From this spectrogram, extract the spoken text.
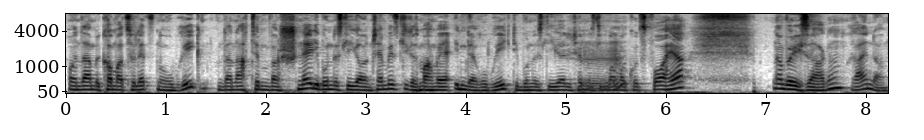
Und damit kommen wir zur letzten Rubrik. Und danach tippen wir schnell die Bundesliga und Champions League. Das machen wir ja in der Rubrik, die Bundesliga, die Champions League mhm. machen wir kurz vorher. Dann würde ich sagen, rein da.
